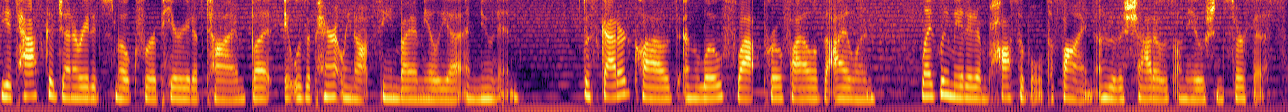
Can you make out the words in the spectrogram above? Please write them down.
The Itasca generated smoke for a period of time, but it was apparently not seen by Amelia and Noonan. The scattered clouds and low, flat profile of the island likely made it impossible to find under the shadows on the ocean surface.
